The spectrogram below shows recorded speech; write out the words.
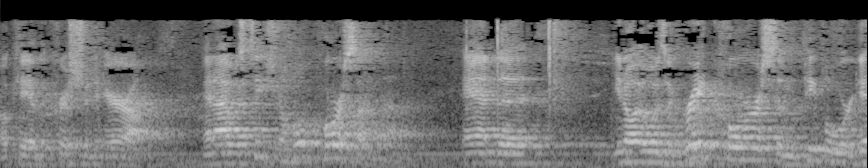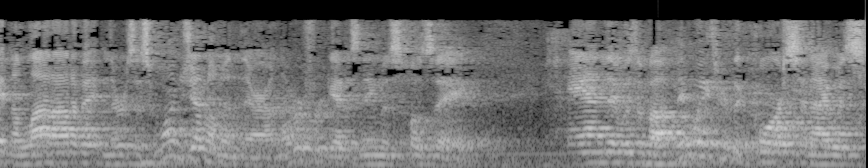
okay, of the Christian era. And I was teaching a whole course on them. And, uh, you know, it was a great course and people were getting a lot out of it. And there was this one gentleman there, I'll never forget, his name was Jose. And it was about midway through the course and I was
